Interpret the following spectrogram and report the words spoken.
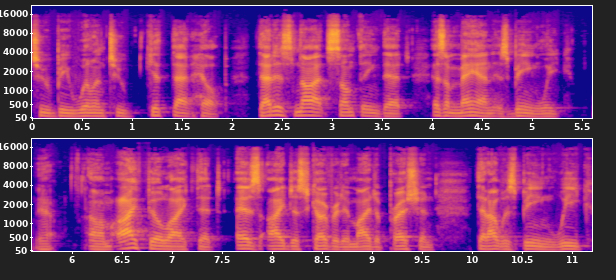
to be willing to get that help. That is not something that, as a man, is being weak. Yeah. Um, I feel like that as I discovered in my depression that I was being weak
